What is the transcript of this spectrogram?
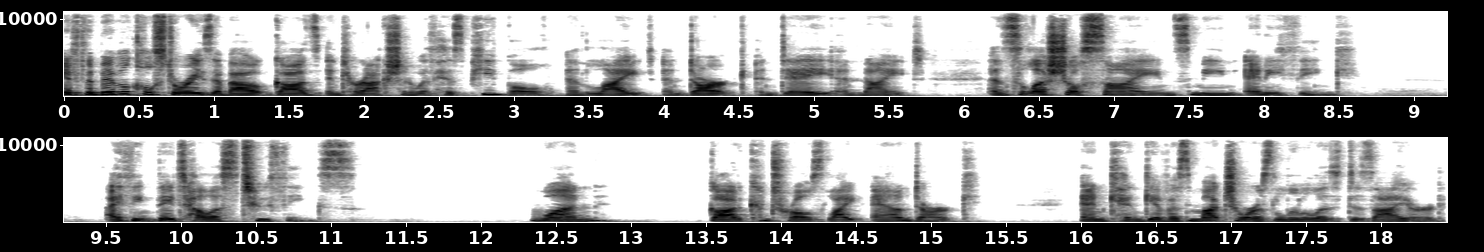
If the biblical stories about God's interaction with his people and light and dark and day and night and celestial signs mean anything, I think they tell us two things. One, God controls light and dark and can give as much or as little as desired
